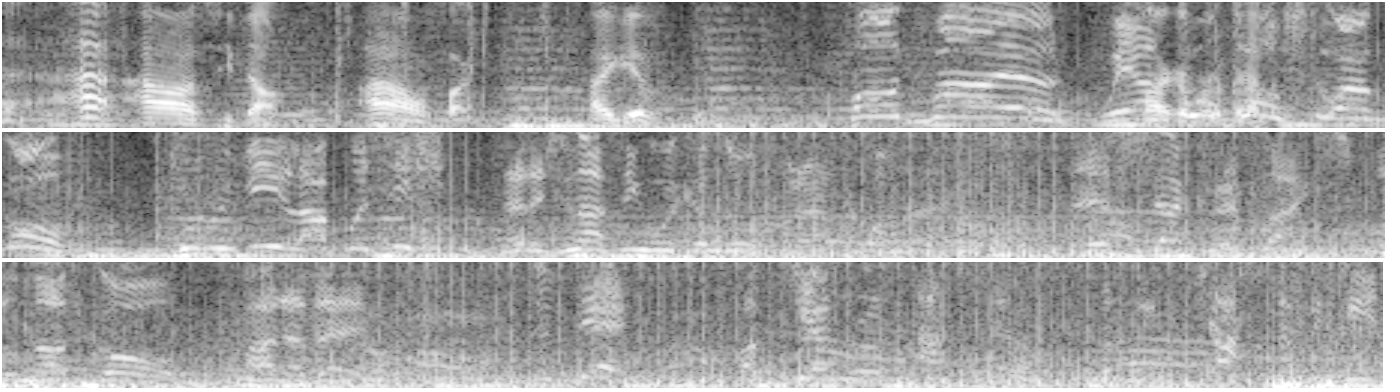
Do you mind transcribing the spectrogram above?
I, I honestly don't. I don't fuck. I give Hold fire! We are too close to our goal to reveal our position. There is nothing we can do for our comrades. Their sacrifice will not go unavenged. The death of General Amsel will be just the beginning.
